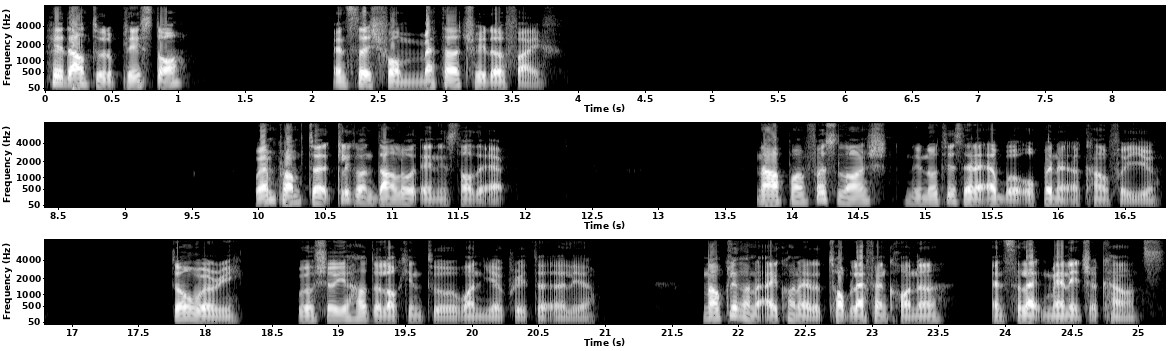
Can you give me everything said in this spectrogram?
Head down to the Play Store and search for MetaTrader 5. When prompted, click on download and install the app. Now upon first launch, you'll notice that the app will open an account for you. Don't worry, we'll show you how to log into one you created earlier. Now click on the icon at the top left hand corner and select manage accounts.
